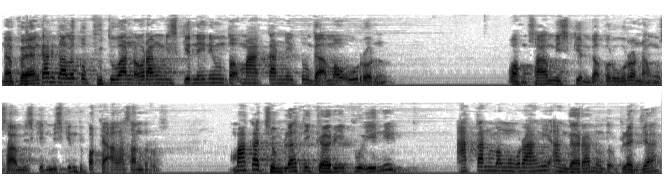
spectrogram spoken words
Nah bayangkan kalau kebutuhan orang miskin ini untuk makan itu nggak mau urun, wah saya miskin nggak perlu urun, nah saya miskin, miskin dipakai alasan terus. Maka jumlah 3000 ini akan mengurangi anggaran untuk belanja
